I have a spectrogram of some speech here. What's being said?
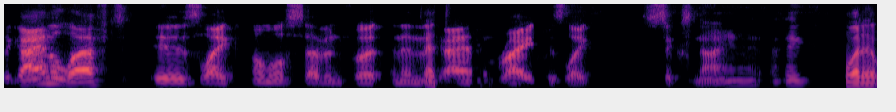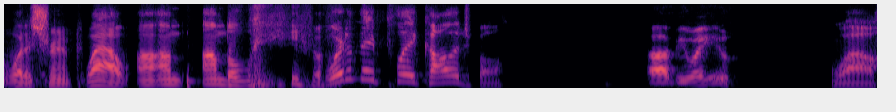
the guy on the left is like almost seven foot, and then the That's- guy on the right is like six nine, I think. What a what a shrimp! Wow, um, unbelievable. Where did they play college ball? Uh, BYU. Wow.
